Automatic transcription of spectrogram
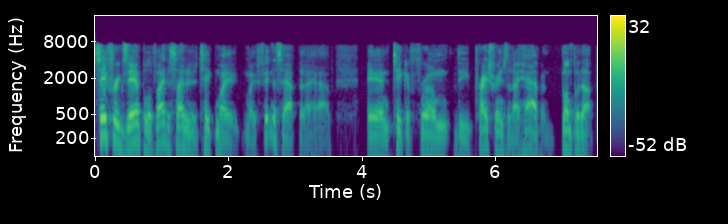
Say, for example, if I decided to take my, my fitness app that I have and take it from the price range that I have and bump it up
